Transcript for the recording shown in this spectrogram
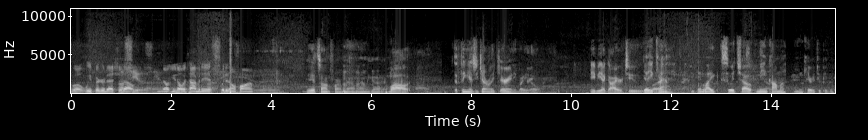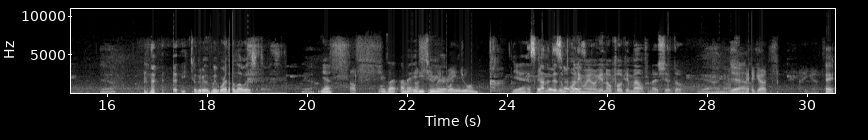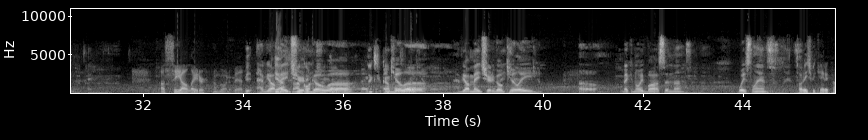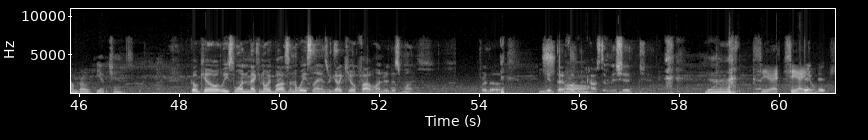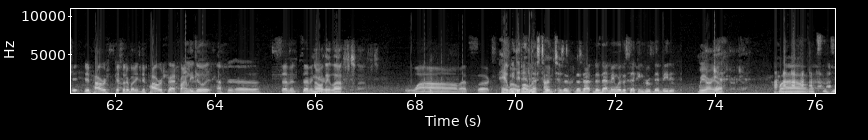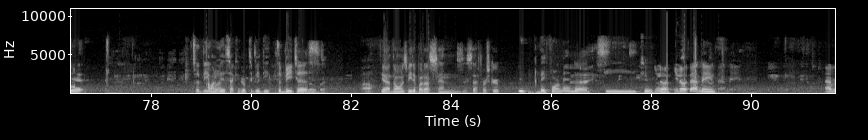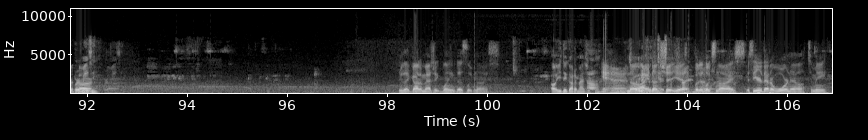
Well, we figured that shit I'll out. see you, uh, You know, you know what time it is. Put it on farm. Yeah, it's on farm now, man. We got it. Well, the thing is, you can't really carry anybody though. Maybe a guy or two. Yeah, you but- can. You can, like, switch out me and Kama. You can carry two people. Yeah, Because we, were- we were the lowest. Yeah. Yeah. I'll, What was that? I'm at 82. see you You're at at what, 81. Yeah. It's kind of disappointing bad. we don't get no fucking mount from that shit, though. Yeah, I know. yeah. hey guts. Hey guts. Hey, I'll see y'all later. I'm going to bed. Have y'all Yeah, made sure to going to go, sleep. uh, thanks for coming. kill a. Have y'all made sure to go kill a uh, mechanoid boss in the wastelands? Told HBK to come, bro. He had a chance. Go kill at least one mechanoid boss in the wastelands. We gotta kill 500 this month for the get that Oh. fucking costume and shit. Yeah. See, a- see Did, Angel. did, did, did power catch that, buddy? Did Power Strat finally do it after uh seven seven No, years? they left. Wow, that sucks. Hey, we did it are in less time, does- too. Does, does that does that mean we're the second group that beat it? We are, yeah. Wow, that's legit. To be I want to be the second group to be D. To beat D2, this. but- Oh, Yeah, no one's beat it but us and it's that first group. They form and uh, Nice. D2. You know, you know what that means. Avatar. We're amazing. Dude, that God of Magic bling does look nice. Oh, you did got a magic one? Yeah. No, I ain't done shit yet, but it looks nice. It's either that or war now to me.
